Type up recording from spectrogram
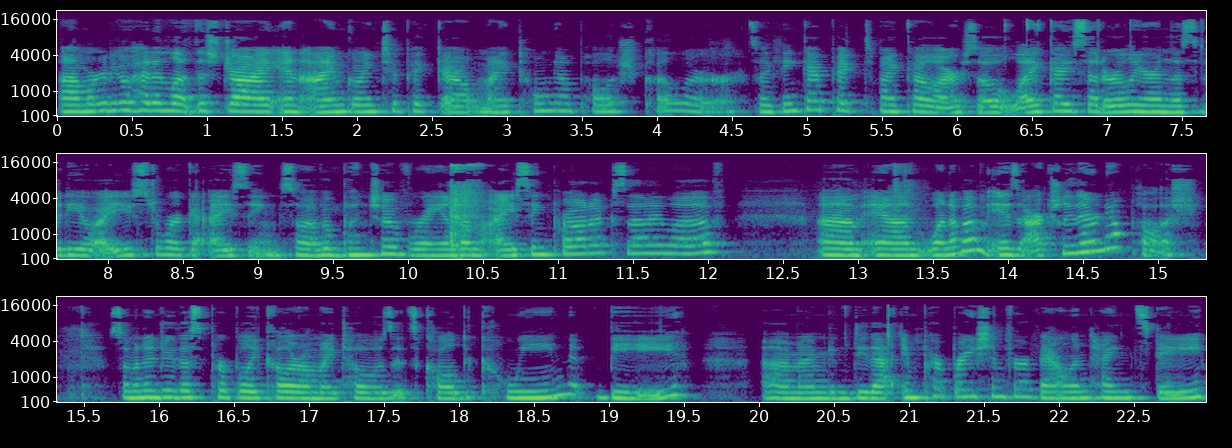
Um, we're gonna go ahead and let this dry and I'm going to pick out my toenail polish color. So I think I picked my color. So like I said earlier in this video, I used to work at icing. So I have a bunch of random icing products that I love. Um, and one of them is actually their nail polish. So I'm gonna do this purpley color on my toes. It's called Queen Bee. Um, and I'm gonna do that in preparation for Valentine's Day.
